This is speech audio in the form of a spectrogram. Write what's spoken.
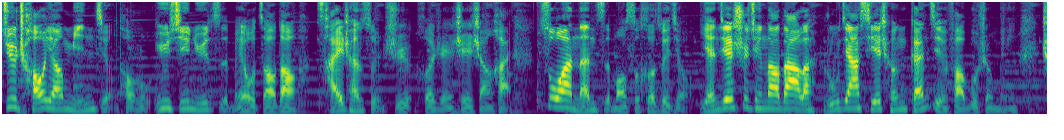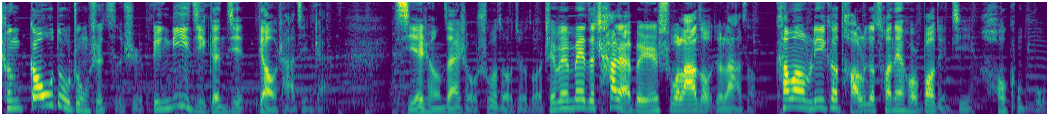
据朝阳民警透露，遇袭女子没有遭到财产损失和人身伤害，作案男子貌似喝醉酒。眼见事情闹大了，如家携程赶紧发布声明，称高度重视此事，并立即跟进调查进展。携程在手，说走就走，这位妹子差点被人说拉走就拉走。看完我立刻逃了个窜天猴报警器，好恐怖！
